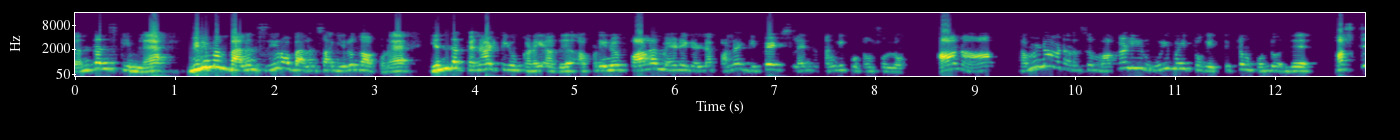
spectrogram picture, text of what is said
ஜன்தன் ஸ்கீம்ல மினிமம் பேலன்ஸ் ஜீரோ பேலன்ஸா இருந்தா கூட எந்த பெனால்ட்டியும் கிடையாது அப்படின்னு பல மேடைகள்ல பல டிபேட்ஸ்ல இந்த சங்கி கூட்டம் சொல்லும். ஆனா தமிழ்நாடு அரசு மகளிர் உரிமை தொகை திட்டம் கொண்டு வந்து ஃபர்ஸ்ட்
